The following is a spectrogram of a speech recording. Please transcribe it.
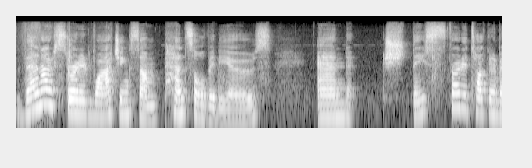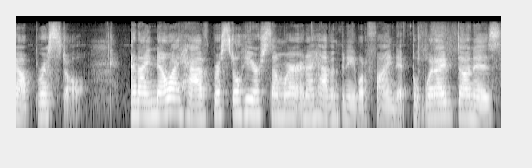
Then I started watching some pencil videos and they started talking about Bristol. And I know I have Bristol here somewhere and I haven't been able to find it. But what I've done is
